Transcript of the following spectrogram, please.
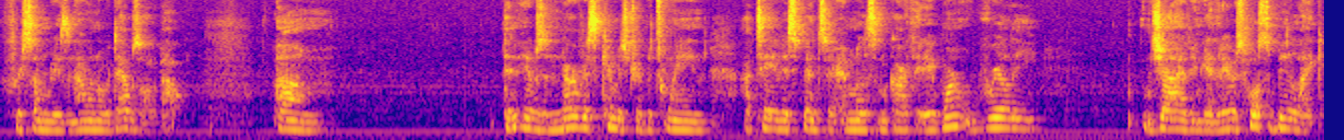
for some reason. I don't know what that was all about. Um, then it was a nervous chemistry between Octavia Spencer and Melissa McCarthy. They weren't really jiving together. They were supposed to be like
